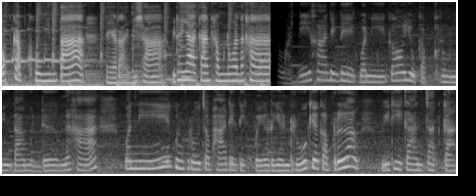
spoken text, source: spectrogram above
พบกับครูมินตา ในรายวิชา วิทยาการคำนวณนะคะ สวัสดีค่ะเด็กๆ วันนี้ก็อยู่กับครูมินตาเหมือนเดิมนะคะ วันนี้คุณครูจะพาเด็กๆ ไปเรียนรู้เกี่ยวกับเรื่อง วิธีการจัดการ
